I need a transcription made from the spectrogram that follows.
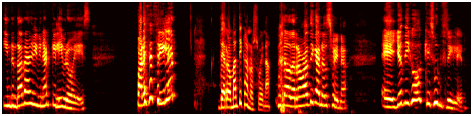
intentar adivinar qué libro es. ¿Parece thriller? De romántica no suena. No, de romántica no suena. Eh, yo digo que es un thriller.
